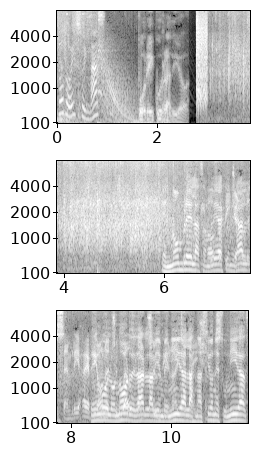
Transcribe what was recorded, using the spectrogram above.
todo eso y más Por EQ Radio. En nombre de la Asamblea General, tengo el honor de dar la bienvenida a las Naciones Unidas.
